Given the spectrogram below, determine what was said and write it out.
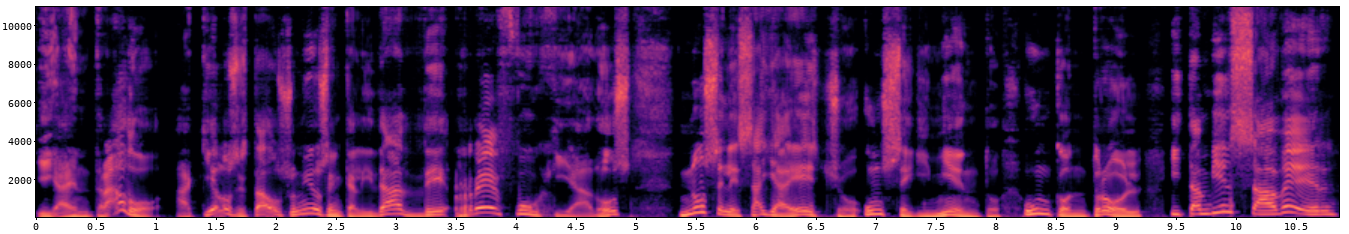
y ha entrado aquí a los Estados Unidos en calidad de refugiados, no se les haya hecho un seguimiento, un control y también saber,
